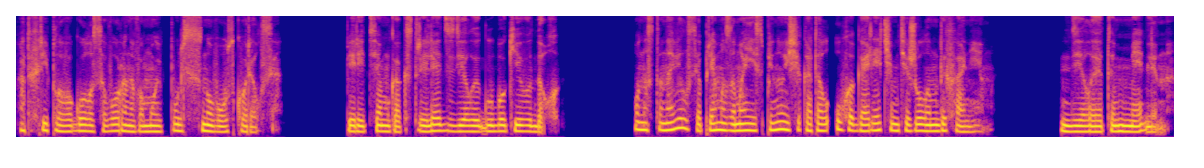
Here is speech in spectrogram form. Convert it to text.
От хриплого голоса Воронова мой пульс снова ускорился. Перед тем, как стрелять, сделай глубокий вдох. Он остановился прямо за моей спиной и щекотал ухо горячим тяжелым дыханием. Делай это медленно,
